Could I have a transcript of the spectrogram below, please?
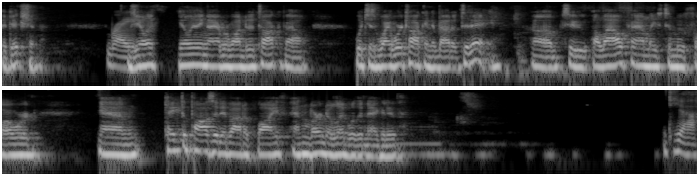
addiction. Right. The only the only thing I ever wanted to talk about which is why we're talking about it today um, to allow families to move forward and take the positive out of life and learn to live with the negative. Yeah.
